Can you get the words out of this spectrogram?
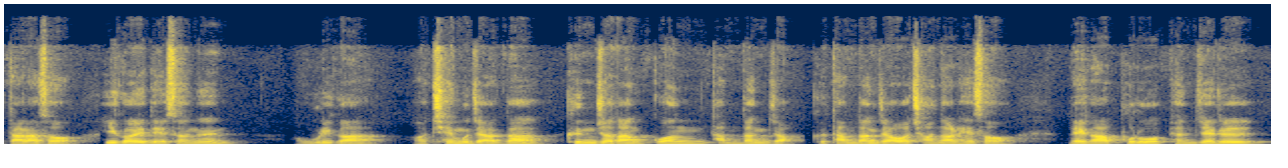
따라서 이거에 대해서는 우리가 어, 채무자가 근저당권 담당자, 그 담당자와 전화를 해서 내가 앞으로 변제를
